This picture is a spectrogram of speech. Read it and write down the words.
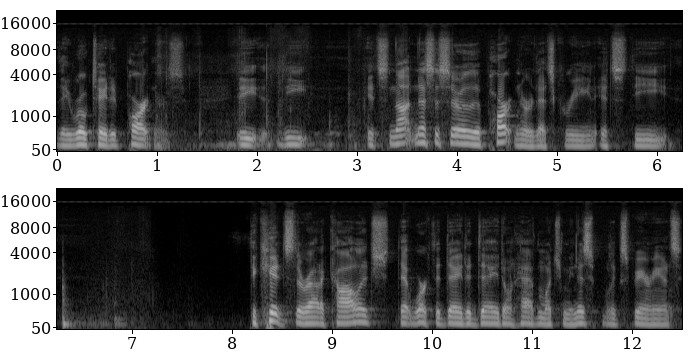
they rotated partners. The, the, it's not necessarily the partner that's green, it's the, the kids that are out of college that work the day-to-day, don't have much municipal experience.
